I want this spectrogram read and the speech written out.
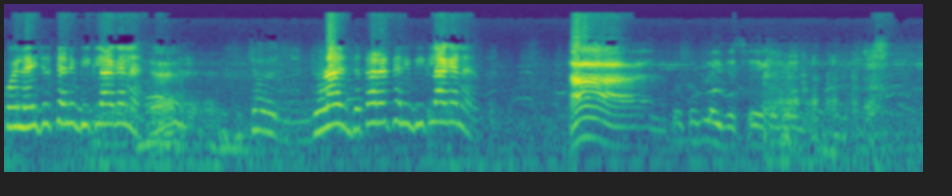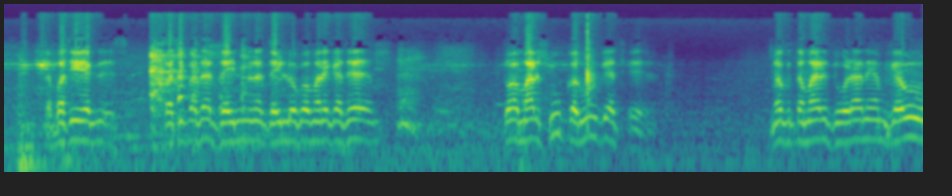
કોઈ લઈ જશે એની બીક લાગે ને? જોડા જતા રહેશે એની બીક લાગે ને? હા કોઈ કોક લઈ જશે. પછી એક પછી પાછા જૈન જૈન લોકો મને કહે છે, તો અમારે શું કરવું કે છે? મેં તમારે જોડાને એમ કેવું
